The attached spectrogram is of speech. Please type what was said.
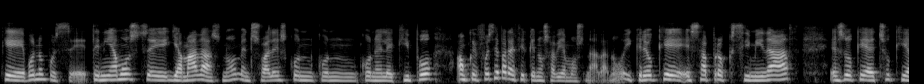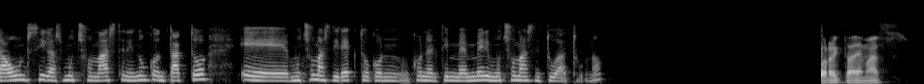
que bueno, pues eh, teníamos eh, llamadas ¿no? mensuales con, con, el equipo, aunque fuese para decir que no sabíamos nada. ¿no? Y creo que esa proximidad es lo que ha hecho que aún sigas mucho más teniendo un contacto mucho más directo con, con, el team member y mucho más de tú a tú. ¿no? Correcto, además,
